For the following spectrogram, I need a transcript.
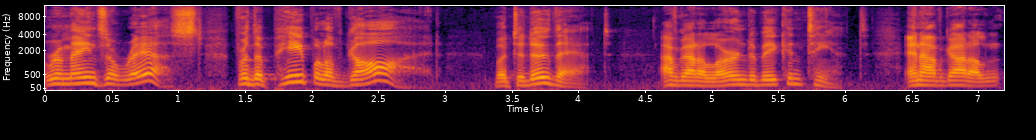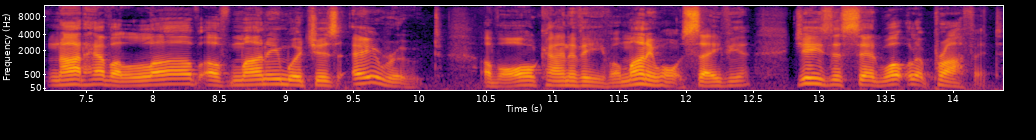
remains a rest for the people of God. But to do that, I've got to learn to be content. And I've got to not have a love of money which is a root of all kind of evil. Money won't save you. Jesus said, what will it profit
